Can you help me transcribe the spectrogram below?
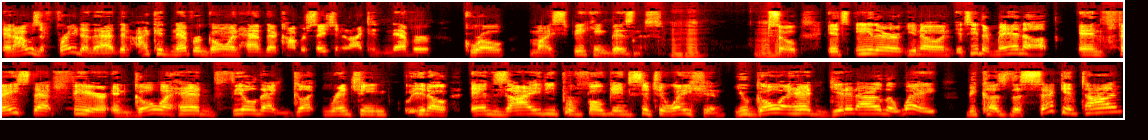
and I was afraid of that, then I could never go and have that conversation and I could never grow my speaking business. Mm-hmm. Mm-hmm. So it's either, you know, and it's either man up and face that fear and go ahead and feel that gut wrenching, you know, anxiety provoking situation. You go ahead and get it out of the way because the second time,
